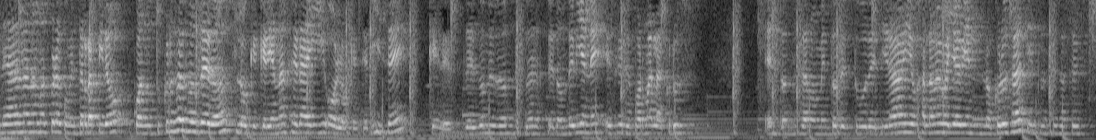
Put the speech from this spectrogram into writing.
nada, nada más para comentar rápido, cuando tú cruzas los dedos, lo que querían hacer ahí, o lo que se dice, que de, de dónde, de, dónde, de dónde viene, es que se forma la cruz. Entonces al momento de tú decir, ay, ojalá me vaya bien, lo cruzas y entonces haces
